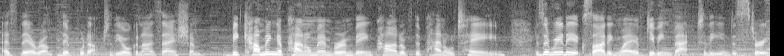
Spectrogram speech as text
as they're, um, they're put up to the organisation. Becoming a panel member and being part of the panel team is a really exciting way of giving back to the industry.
